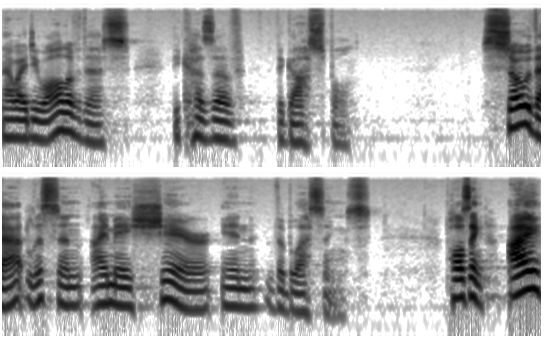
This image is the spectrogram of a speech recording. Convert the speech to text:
Now I do all of this because of the gospel so that, listen, I may share in the blessings. Paul's saying, I,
